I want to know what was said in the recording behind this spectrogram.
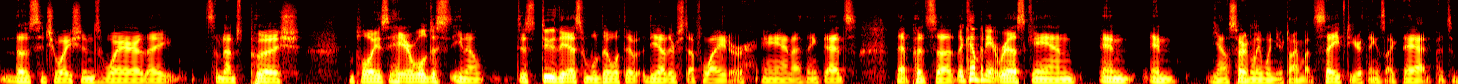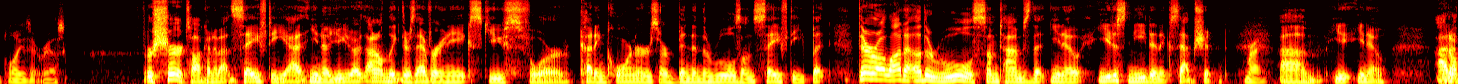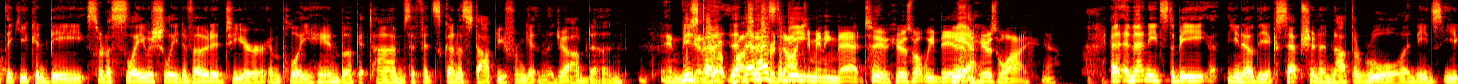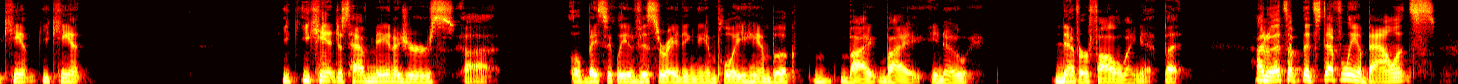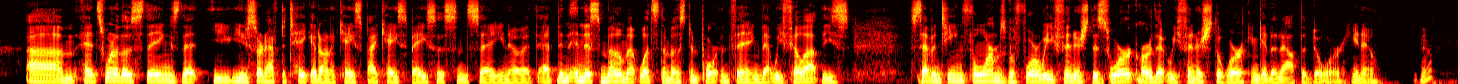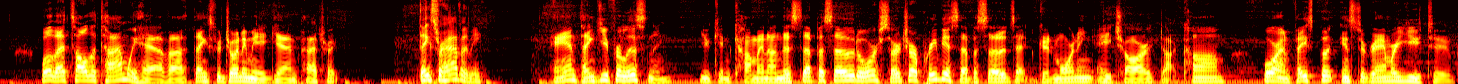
those situations where they sometimes push employees here, we'll just you know just do this and we'll deal with the, the other stuff later. And I think that's that puts uh, the company at risk and and and you know certainly when you're talking about safety or things like that, puts employees at risk. For sure, talking about safety, I, you know, you, I don't think there's ever any excuse for cutting corners or bending the rules on safety. But there are a lot of other rules sometimes that you know you just need an exception. Right. Um, you, you know, I don't think you can be sort of slavishly devoted to your employee handbook at times if it's going to stop you from getting the job done. And you, you got to have a process for documenting be, that too. Here's what we did. Yeah. here's why. Yeah. And, and that needs to be, you know, the exception and not the rule. It needs you can't you can't you, you can't just have managers uh, basically eviscerating the employee handbook by by you know never following it. But I know that's a that's definitely a balance um, it's one of those things that you, you sort of have to take it on a case by case basis and say, you know, at, at, in, in this moment, what's the most important thing that we fill out these 17 forms before we finish this work or that we finish the work and get it out the door, you know? Yeah. Well, that's all the time we have. Uh, thanks for joining me again, Patrick. Thanks for having me. And thank you for listening. You can comment on this episode or search our previous episodes at goodmorninghr.com or on Facebook, Instagram, or YouTube.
